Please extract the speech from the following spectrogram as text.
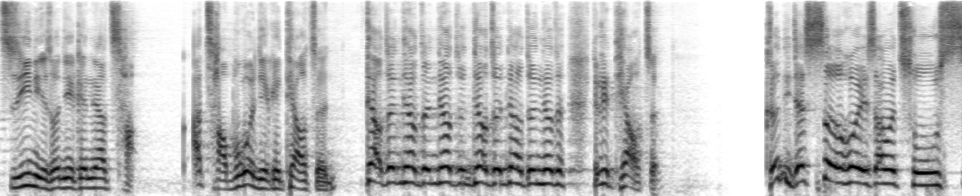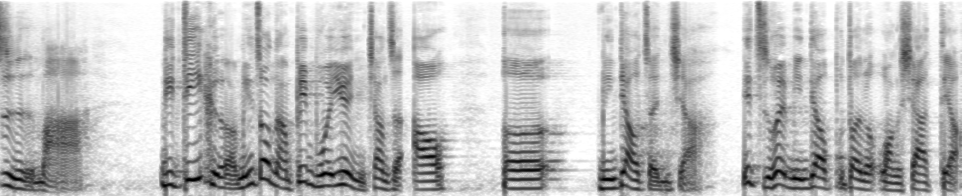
质疑你的时候，你也跟人家吵。啊，吵不过你也可以跳针，跳针，跳针，跳针，跳针，跳针，跳针，就可以跳针。可是你在社会上会出事嘛？你第一个，民众党并不会因为你这样子凹而民调增加，你只会民调不断的往下掉。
